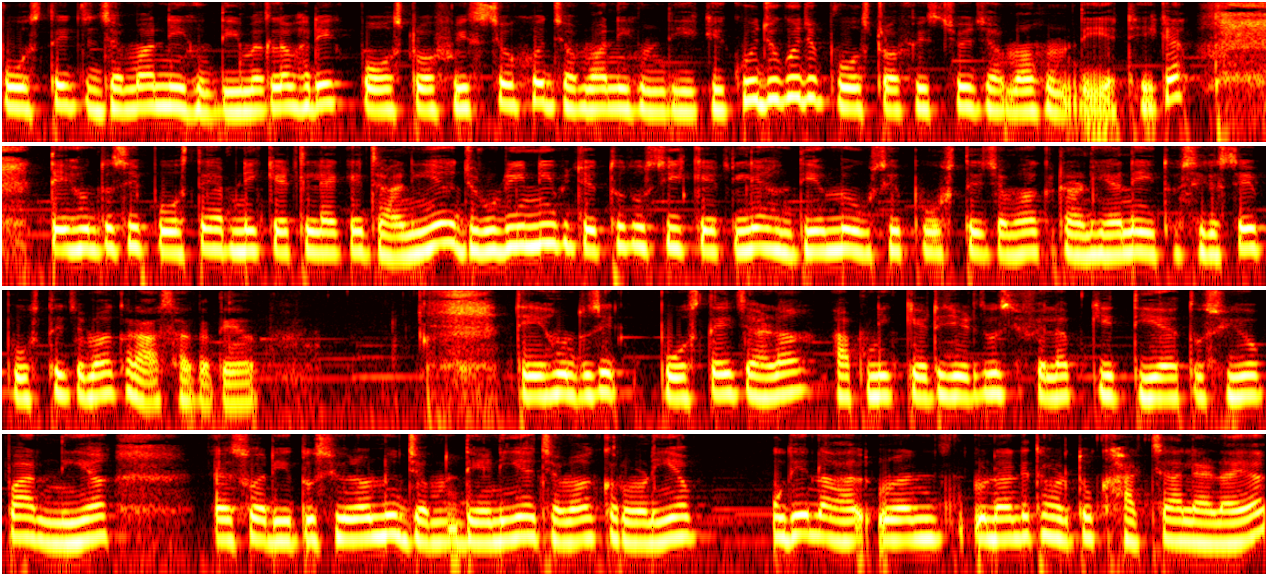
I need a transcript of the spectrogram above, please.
ਪੋਸਟ ਤੇ ਜਮ੍ਹਾਂ ਨਹੀਂ ਹੁੰਦੀ। ਮਤਲਬ ਹਰੇਕ ਪੋਸਟ ਆਫਿਸ 'ਚ ਉਹ ਜਮ੍ਹਾਂ ਨਹੀਂ ਹੁੰਦੀ ਕਿ ਕੁਝ ਕੁਝ ਪੋਸਟ ਆਫਿਸ 'ਚ ਜਮ੍ਹਾਂ ਹੁੰਦੀ ਹੈ, ਠੀਕ ਹੈ? ਤੇ ਹੁਣ ਤੁਸੀਂ ਪੋਸਟ ਤੇ ਆਪਣੀ ਕਿੱਟ ਲੈ ਕੇ ਜਾਣੀ ਹੈ ਜ਼ਰੂਰੀ ਨਹੀਂ ਵੀ ਜਿੱਥੋਂ ਤੁਸੀਂ ਕਿੱਟ ਲਿਆਂਦੀ ਹੈ ਮੈਂ ਉਸੇ ਪੋਸਟ ਤੇ ਜਮ੍ਹਾਂ ਕਰਾਣੀ ਹੈ ਨਹੀਂ, ਤੁਸੀਂ ਕਿਸੇ ਪੋਸਟ ਤੇ ਜਮ੍ਹਾਂ ਕਰਾ ਸਕਦੇ ਆ। ਤੇ ਹੁਣ ਤੁਸੀਂ ਪੋਸਟ ਤੇ ਜਾਣਾ, ਆਪਣੀ ਕਿੱਟ ਜਿਹੜੀ ਤੁਸੀਂ ਫਿਲ ਅਪ ਕੀਤੀ ਹੈ ਤੁਸੀਂ ਉਹ ਭਰਨੀ ਆ ਸੌਰੀ ਤੁਸੀਂ ਉਹਨਾਂ ਨੂੰ ਜਮ, ਦੇਣੀ ਆ, ਜਮ੍ਹਾਂ ਕਰਾਉਣੀ ਆ ਉਹਦੇ ਨਾਲ ਉਹਨਾਂ ਨੇ ਉਹਨਾਂ ਨੇ ਤੁਹਾਡੇ ਤੋਂ ਖਰਚਾ ਲੈਣਾ ਆ।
